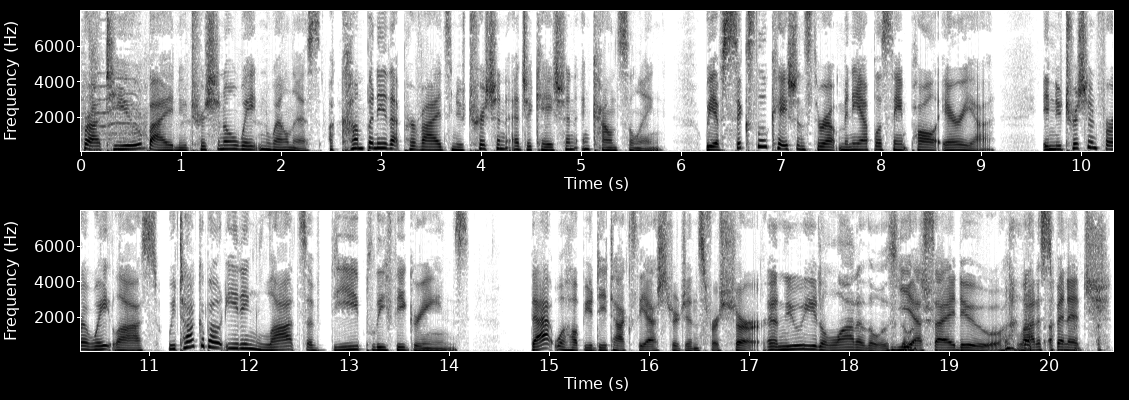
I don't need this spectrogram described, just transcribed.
brought to you by Nutritional Weight and Wellness, a company that provides nutrition education and counseling. We have six locations throughout Minneapolis St. Paul area. In Nutrition for Weight Loss, we talk about eating lots of deep leafy greens. That will help you detox the estrogens for sure. And you eat a lot of those, don't Yes, I do. A lot of spinach.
